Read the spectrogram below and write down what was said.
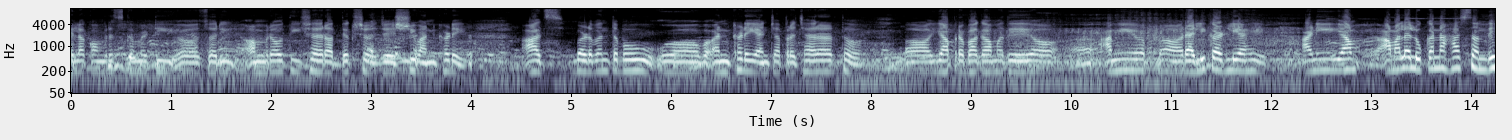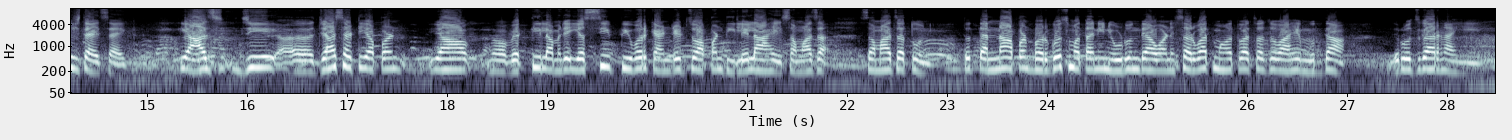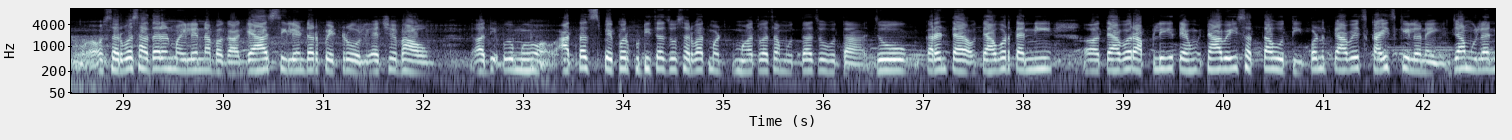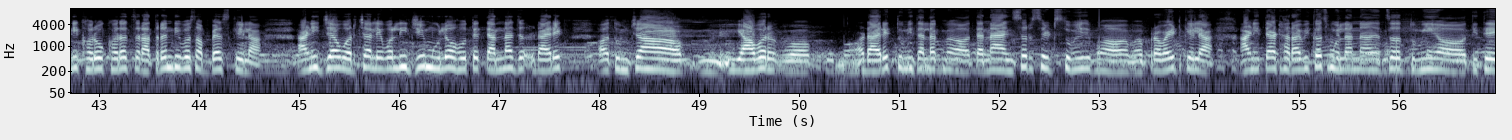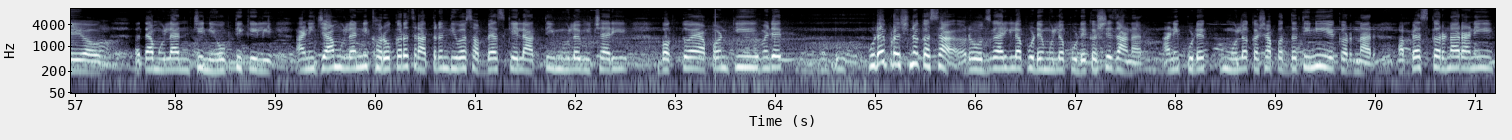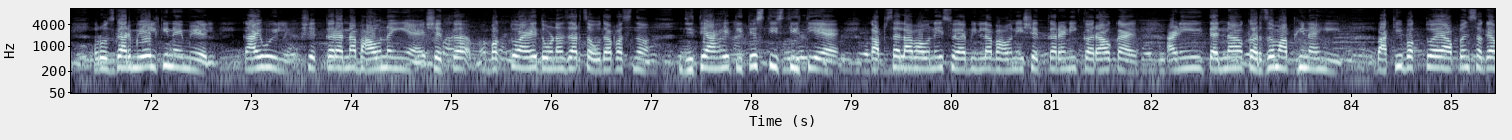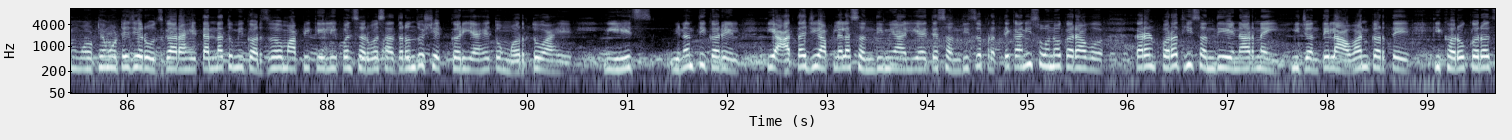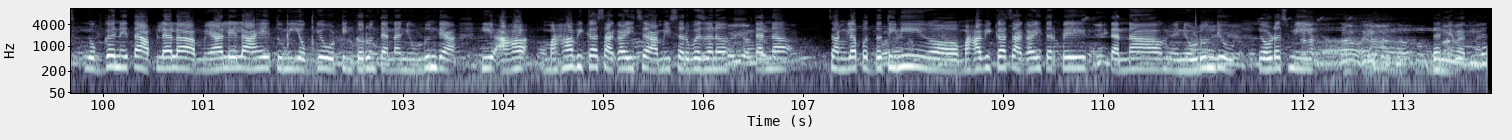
महिला Congress committee sorry Amravati शहर अध्यक्ष जयश्री वानखडे आज बडवंतभाऊ वानखडे यांच्या प्रचारार्थ या प्रभागामध्ये आम्ही रॅली काढली आहे. आणि या आम्हाला लोकांना हा संदेश द्यायचा आहे की आज जी ज्यासाठी आपण या व्यक्तीला म्हणजे एस सी प्युअर कॅन्डिडेट जो आपण दिलेला आहे समाजा समाजातून तर त्यांना आपण भरघोस मताने निवडून द्यावं. आणि सर्वात महत्त्वाचा जो आहे मुद्दा रोजगार नाही. सर्वसाधारण महिलांना बघा गॅस सिलेंडर पेट्रोल याचे भाव आधी म- आताच पेपर फुटीचा जो सर्वात महत्त्वाचा मुद्दा जो होता जो कारण त्या त्यावर त्यांनी त्यावर आपली त्या त्यावेळी सत्ता होती पण त्यावेळेस काहीच केलं नाही. ज्या मुलांनी खरोखरच रात्रंदिवस अभ्यास केला आणि ज्या वरच्या लेवलनी जे मुलं होते त्यांना डायरेक्ट तुमच्या यावर डायरेक्ट तुम्ही त्याला त्यांना ॲन्सर सीट्स तुम्ही प्रोव्हाइड केल्या आणि त्या ठराविकच मुलांनाचं तुम्ही तिथे त्या मुलांची नियुक्ती केली. आणि ज्या मुलांनी खरोखरच रात्रंदिवस अभ्यास केला ती मुलं विचार बघतोय आपण की म्हणजे पुढे प्रश्न कसा रोजगारीला पुढे मुलं पुढे कसे जाणार आणि पुढे मुलं कशा पद्धतीने हे करणार अभ्यास करणार आणि रोजगार मिळेल की नाही मिळेल काय होईल? शेतकऱ्यांना भाव नाही आहे. शेतक बघतो आहे दोन हजार चौदापासनं जिथे आहे तिथेच ती स्थिती आहे. कापसाला भाव नाही सोयाबीनला भाव नाही शेतकऱ्यांनी कराव काय? आणि त्यांना कर्जमाफी नाही. बाकी बघतोय आपण सगळ्या मोठे मोठे जे रोजगार आहेत त्यांना तुम्ही कर्जमाफी केली पण सर्वसाधारण जो शेतकरी आहे तो मरतो आहे. मी हेच विनंती करेल की आता जी आपल्याला संधी मिळाली आहे त्या संधीचं प्रत्येकाने सोनं करावं. कारण परत ही संधी येणार नाही. मी जनतेला आवाहन करते की खरोखरच योग्य नेता आपल्याला मिळालेला आहे तुम्ही योग्य वोटिंग करून त्यांना निवडून द्या. ही आहा महाविकास आघाडीचं आम्ही सर्वजण त्यांना चांगल्या पद्धतीने महाविकास आघाडीतर्फे त्यांना निवडून देऊ. एवढंच मी धन्यवाद.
